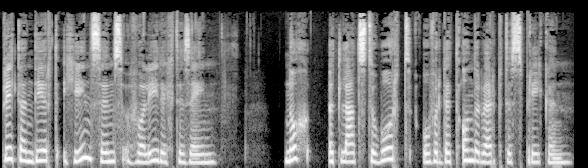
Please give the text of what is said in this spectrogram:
pretendeert geen zins volledig te zijn, noch het laatste woord over dit onderwerp te spreken.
